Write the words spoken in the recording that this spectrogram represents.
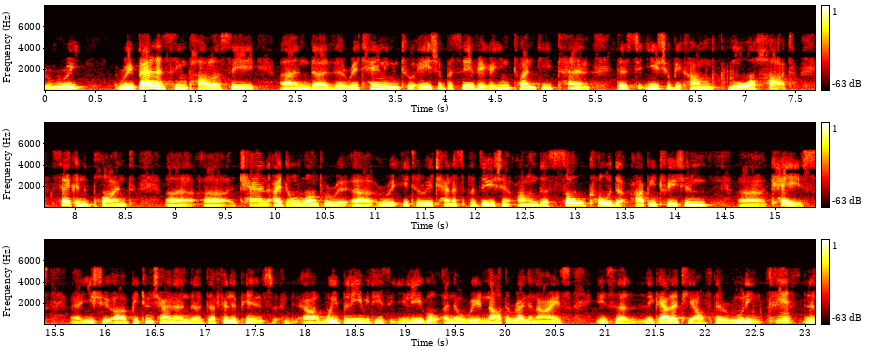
re rebalancing policy and uh, the returning to Asia Pacific in 2010, this issue become more hot. Second point, uh, uh, China, I don't want to re uh, reiterate China's position on the so-called arbitration uh, case uh, issue between China and the, the Philippines. we believe it is illegal and we not recognize its legality of the ruling. Yes. The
